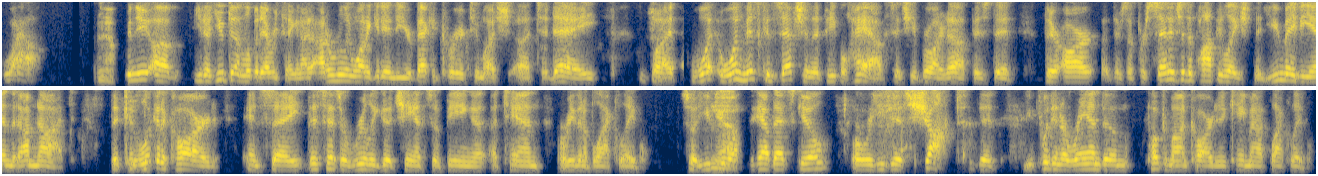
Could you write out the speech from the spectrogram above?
Wow. Yeah. When you, uh, you know, you've done a little bit of everything and I, I don't really want to get into your Beckett career too much uh, today, but what one misconception that people have since you brought it up is that there are, there's a percentage of the population that you may be in that I'm not that can look at a card and say, this has a really good chance of being a, a 10 or even a black label. So do you feel yeah. like you have that skill, or were you just shocked that you put in a random Pokemon card and it came out Black Label?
